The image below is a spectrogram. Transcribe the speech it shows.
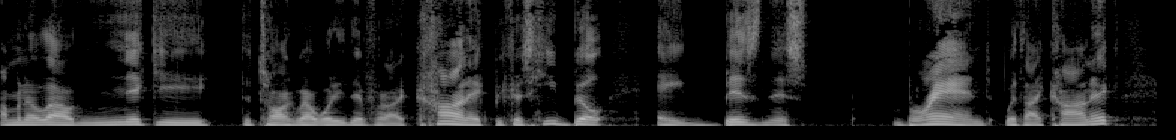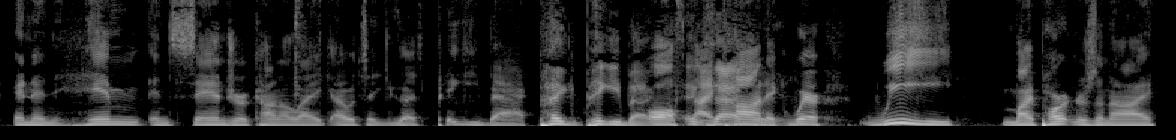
i'm going to allow nikki to talk about what he did for iconic because he built a business brand with iconic and then him and sandra kind of like i would say you guys piggyback Peg, piggyback. off exactly. iconic where we my partners and i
